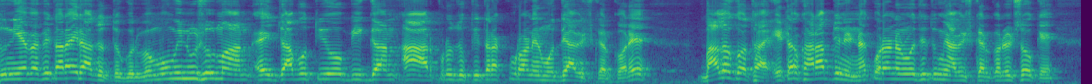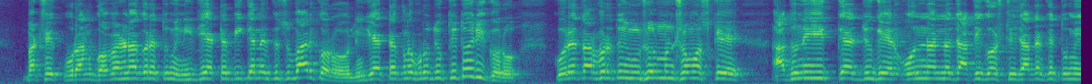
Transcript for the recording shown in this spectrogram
দুনিয়াব্যাপী তারাই রাজত্ব করবে। মুমিন মুসলমান, এই যাবতীয় বিজ্ঞান আর প্রযুক্তি তারা কোরআনের মধ্যে আবিষ্কার করে। ভালো কথা এটাও খারাপ জিনিস না কোরআনের মধ্যে তুমি আবিষ্কার করো ইটস ওকে। বাট সেই কোরআন গবেষণা করে তুমি নিজে একটা বিজ্ঞানের কিছু বার করো নিজে একটা কোনো প্রযুক্তি তৈরি করো করে তারপরে তুমি মুসলমান সমাজকে আধুনিক যুগের অন্যান্য জাতিগোষ্ঠী যাদেরকে তুমি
